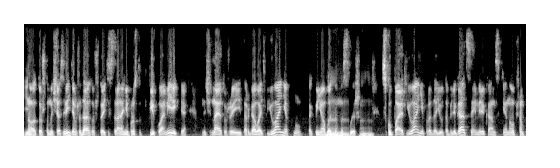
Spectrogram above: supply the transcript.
Но то, что мы сейчас видим же, да, то, что эти страны, они просто в пику Америки начинают уже и торговать в юанях, ну, как минимум об этом mm-hmm. мы слышим. Mm-hmm. Скупают юани, продают облигации американские. Ну, в общем,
